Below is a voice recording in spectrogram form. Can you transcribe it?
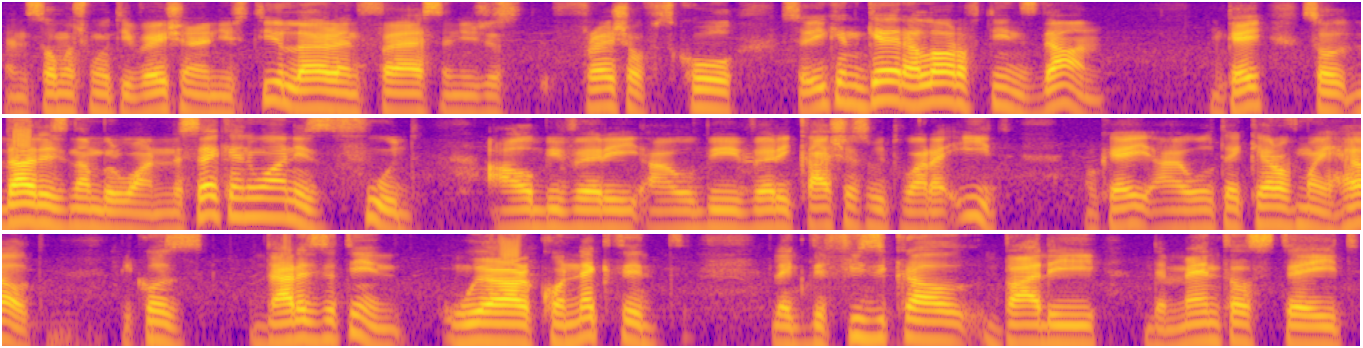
and so much motivation and you still learn fast and you're just fresh off school so you can get a lot of things done okay? So that is number one. The second one is food. I'll be very i will be very cautious with what i eat okay? I will take care of my health because that is the thing. We are connected like the physical body the mental state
